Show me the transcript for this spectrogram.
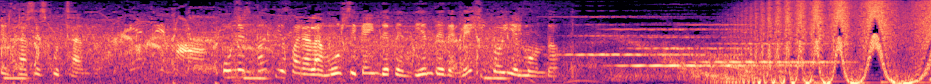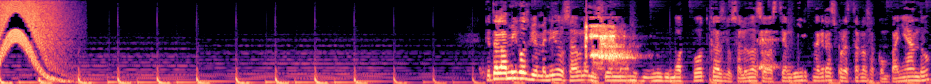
Estás escuchando un espacio para la música independiente de México y el mundo. ¿Qué tal amigos? Bienvenidos a una emisión de Mod Podcast. Los saluda Sebastián Huerta. Gracias por estarnos acompañando.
